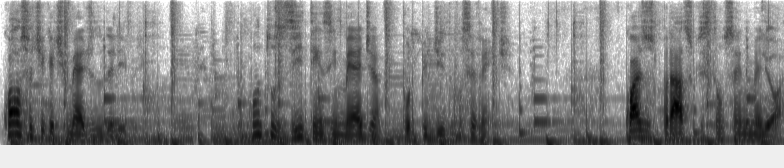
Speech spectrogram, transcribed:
Qual o seu ticket médio do delivery? Quantos itens em média por pedido você vende? Quais os pratos que estão saindo melhor?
